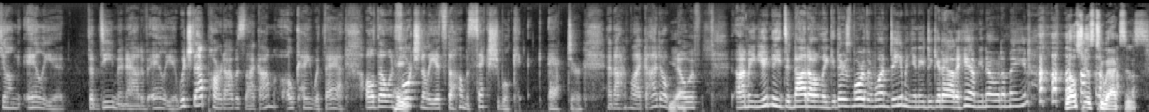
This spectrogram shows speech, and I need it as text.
young Elliot, the demon out of Elliot. Which that part I was like, I'm okay with that. Although Hey. unfortunately, it's the homosexual ca- actor, and I'm like, I don't Yeah. know if. I mean, you need to not only get. There's more than one demon you need to get out of him. You know what I mean? well, she has two axes.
